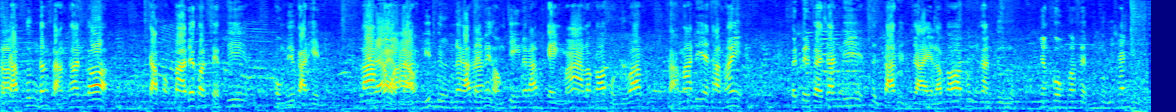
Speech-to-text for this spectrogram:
นะครับซึ่งทั้ง 3 ท่านก็กลับออกมาด้วยคอนเซปต์ที่ผมมีโอกาสเห็นร่างแล้วแบเหรบอแล้วฮะนิดนึงนะครับ แต่ไม่ของจริงนะครับ เก่งมากแล้วก็ผมถือว่าสามารถที่จะทำให้เป็นเป็นแฟชั่นที่ตื่นตาตื่นใจ แล้วก็ที่สำคัญคือยังคงคอนเซปต์ของทูวิชั่นอยู่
